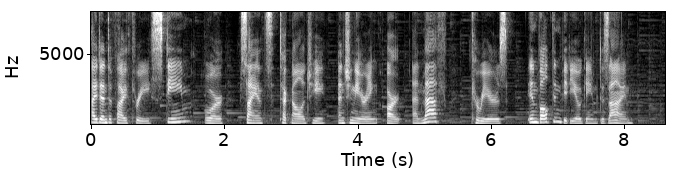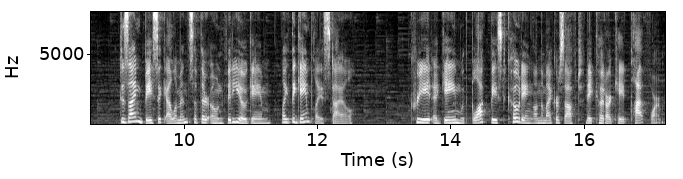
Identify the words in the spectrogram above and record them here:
identify three STEAM, or science, technology, engineering, art, and math, careers involved in video game design, design basic elements of their own video game, like the gameplay style, create a game with block-based coding on the Microsoft MakeCode Arcade platform,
